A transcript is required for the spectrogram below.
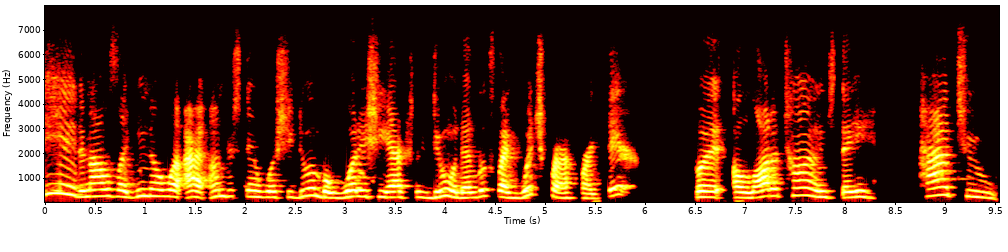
did and i was like you know what i understand what she's doing but what is she actually doing that looks like witchcraft right there but a lot of times they had to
